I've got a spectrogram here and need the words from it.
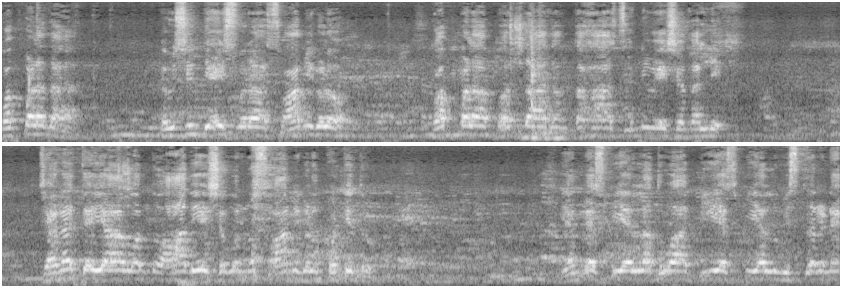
ಕೊಪ್ಪಳದ ಕವಿಸಿದ್ದೇಶ್ವರ ಸ್ವಾಮಿಗಳು ಕೊಪ್ಪಳ ಬಂದಾದಂತಹ ಸನ್ನಿವೇಶದಲ್ಲಿ ಜನತೆಯ ಒಂದು ಆದೇಶವನ್ನು ಸ್ವಾಮಿಗಳು ಕೊಟ್ಟಿದ್ರು. ಎಂ ಎಸ್ ಪಿ ಎಲ್ ಅಥವಾ ಬಿ ಎಸ್ ಪಿ ಎಲ್ ವಿಸ್ತರಣೆ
